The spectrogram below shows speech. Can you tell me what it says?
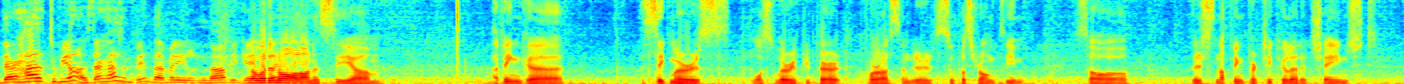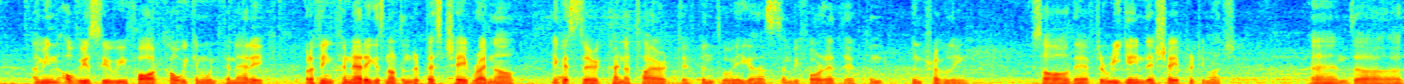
there has to be honest, there hasn't been that many Navi games. no, but in all honesty, um, I think uh, Sigma is, was very prepared for us, and they're a super strong team. So there's nothing particular that changed. I mean, obviously we thought how we can win Fnatic, but I think Fnatic is not in their best shape right now. I guess they're kind of tired. They've been to Vegas, and before that they've been been traveling, so they have to regain their shape pretty much. And uh,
